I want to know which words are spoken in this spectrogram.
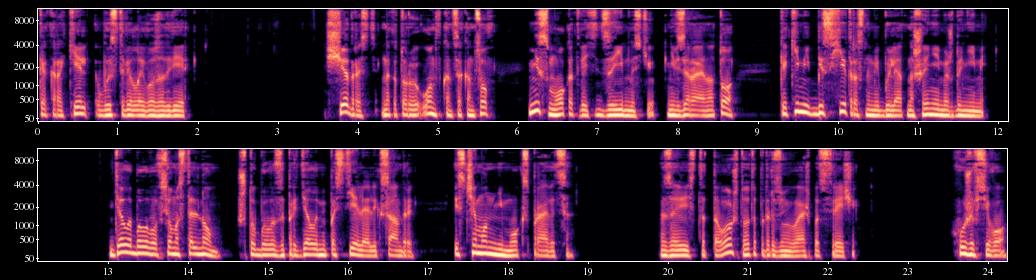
как Ракель выставила его за дверь. Щедрость, на которую он, в конце концов, не смог ответить взаимностью, невзирая на то, какими бесхитростными были отношения между ними. Дело было во всем остальном, что было за пределами постели Александры, и с чем он не мог справиться. Зависит от того, что ты подразумеваешь под встречей. Хуже всего,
